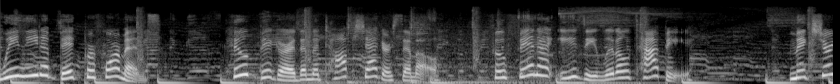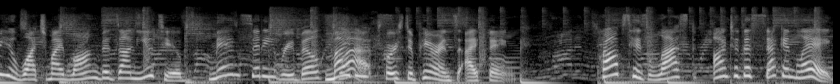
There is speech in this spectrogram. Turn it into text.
We need a big performance. Who bigger than the top shagger Simmo? Fufina easy little tappy. Make sure you watch my long vids on YouTube. Man City rebuilt my first appearance, I think. Props his last onto the second leg.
